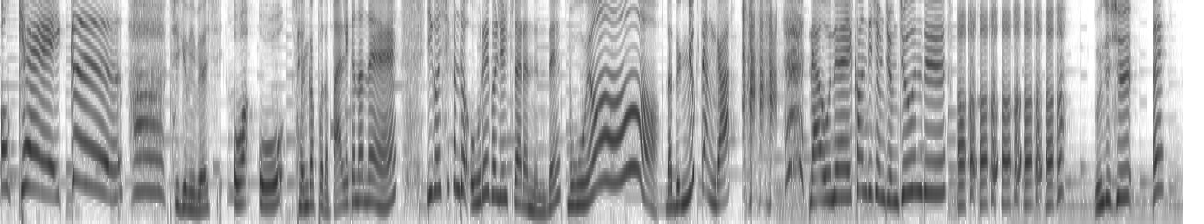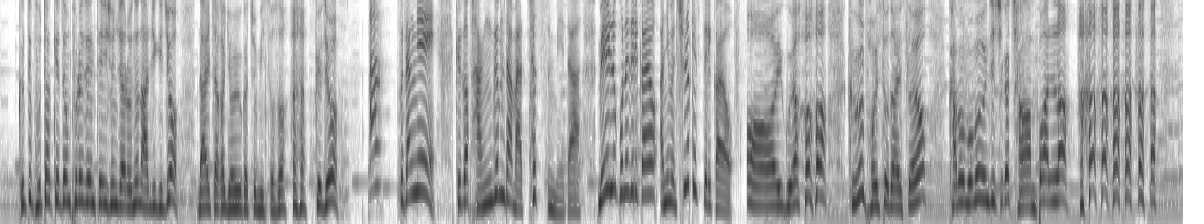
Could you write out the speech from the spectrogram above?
오케이 끝. 지금이 몇 시? 와, 오 생각보다 빨리 끝났네. 이거 시간 더 오래 걸릴 줄 알았는데. 뭐야? 나 능력자인가? 나 오늘 컨디션 좀 좋은 듯 아, 아, 아. 은지 씨, 에? 그때 부탁했던 프레젠테이션 자료는 아직이죠? 날짜가 여유가 좀 있어서. 그죠? 아 부장님 그거 방금 다 마쳤습니다 메일로 보내드릴까요? 아니면 출력해서 드릴까요? 아이구야. 그걸 벌써 다 했어요? 가만 보면 은지 씨가 참 빨라.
